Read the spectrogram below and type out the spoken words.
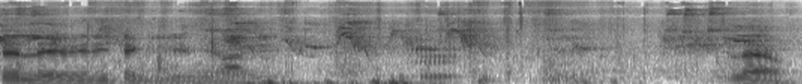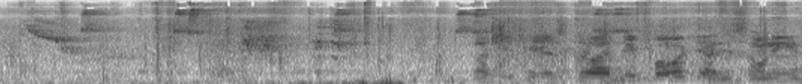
ਤੇ ਲੇਵੇ ਦੀ ਚੰਗੀ ਹੈ ਵੀ। ਹਾਂਜੀ। ਲੈ ਆਓ। ਬਾਕੀ ਫੇਸ ਕੁਆਲਿਟੀ ਬਹੁਤ ਜ਼ਿਆਦਾ ਸੋਹਣੀ ਆ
